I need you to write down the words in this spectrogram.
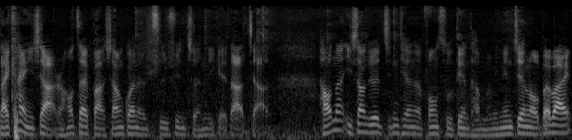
来看一下，然后再把相关的资讯整理给大家。好，那以上就是今天的风俗电台，我们明天见喽，拜拜。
